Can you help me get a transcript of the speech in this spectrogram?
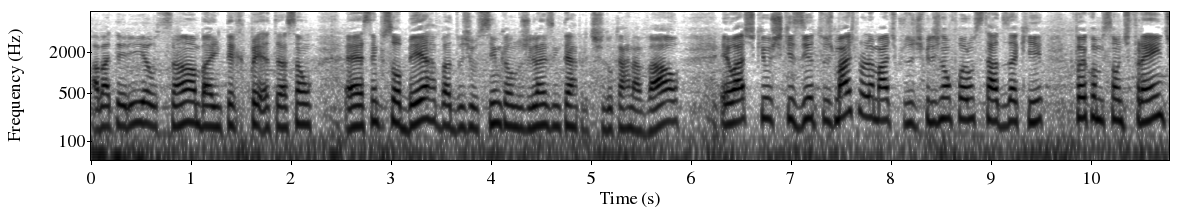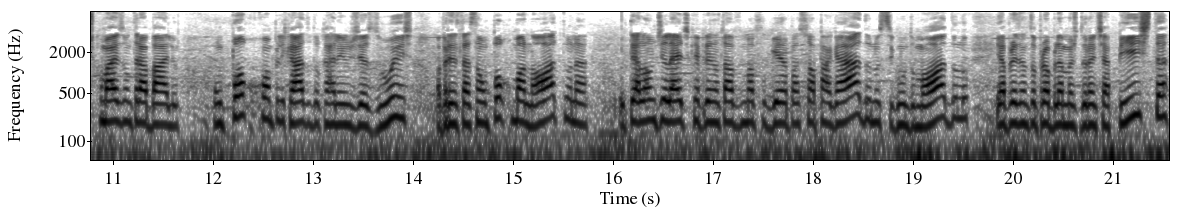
a bateria, o samba, a interpretação é, sempre soberba do Gilcinho, que é um dos grandes intérpretes do carnaval. Eu acho que os quesitos mais problemáticos dos desfiles não foram citados aqui, foi comissão de frente, com mais um trabalho um pouco complicado do Carlinhos Jesus, uma apresentação um pouco monótona. O telão de LED que representava uma fogueira passou apagado no segundo módulo e apresentou problemas durante a pista.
